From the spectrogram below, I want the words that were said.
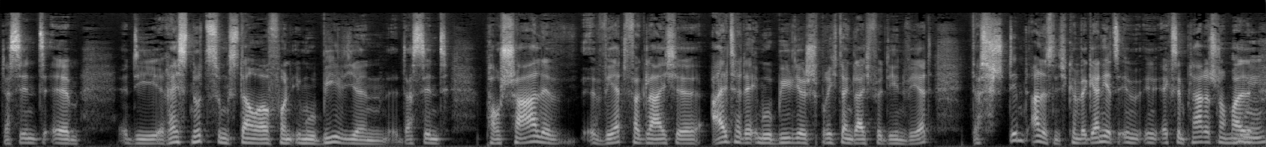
das sind ähm, die Restnutzungsdauer von Immobilien, das sind pauschale Wertvergleiche, Alter der Immobilie spricht dann gleich für den Wert. Das stimmt alles nicht. Können wir gerne jetzt exemplarisch nochmal, mhm.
